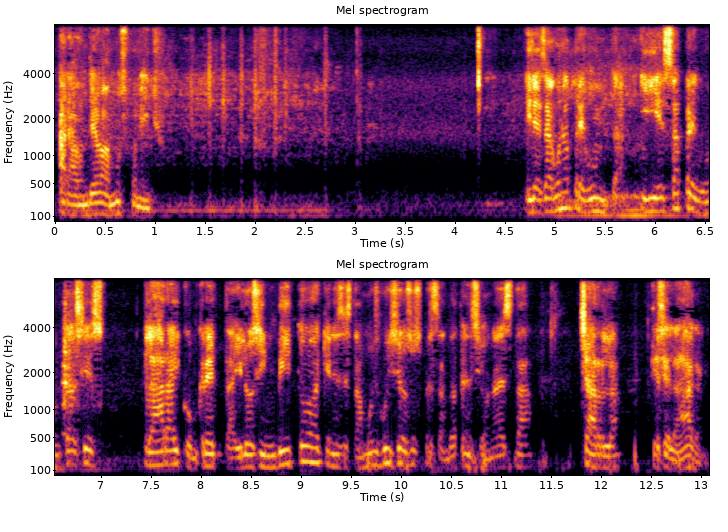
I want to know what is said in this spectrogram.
¿para dónde vamos con ello? Y les hago una pregunta, y esa pregunta sí es clara y concreta, y los invito a quienes están muy juiciosos prestando atención a esta charla, que se la hagan.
